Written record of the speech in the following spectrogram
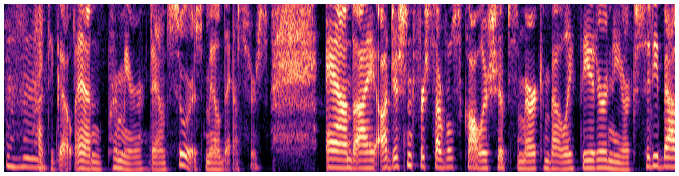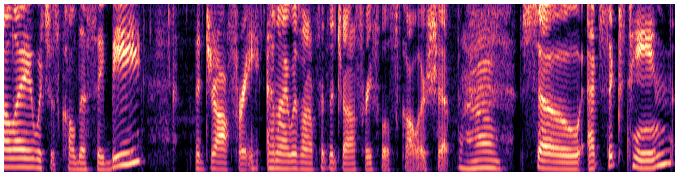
had to go, and premier dancers, male dancers. And I auditioned for several scholarships American Ballet Theater, New York City Ballet, which is called SAB, the Joffrey, and I was offered the Joffrey full scholarship. Wow. So at 16,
